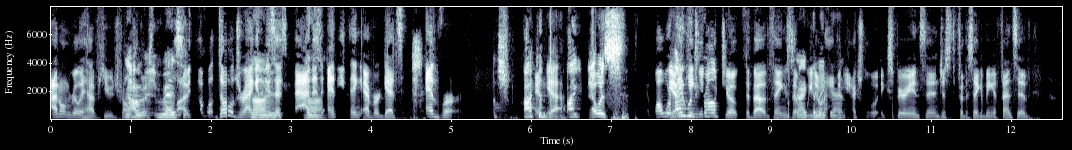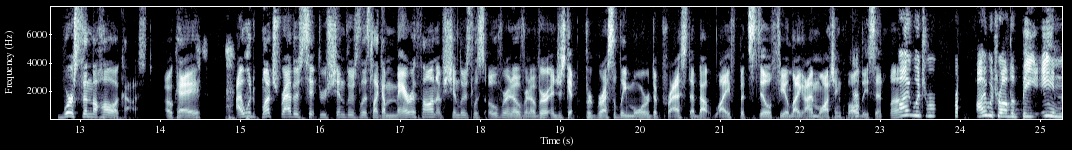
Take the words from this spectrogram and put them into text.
I don't really have huge problems. No, with Res- Resident Evil. Double, Double Dragon No, is as bad no. as anything ever gets ever. I could. yeah. I, That was And while we're Yeah. Making you know, jokes about things that we don't have any actual experience in, just for the sake of being offensive, worse than the Holocaust. Okay. I would much rather sit through Schindler's List like a marathon of Schindler's List over and over and over and just get progressively more depressed about life, but still feel like I'm watching quality cinema. I would. Ra- I would rather be in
